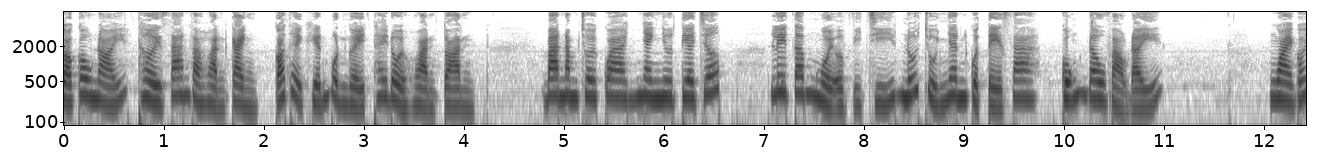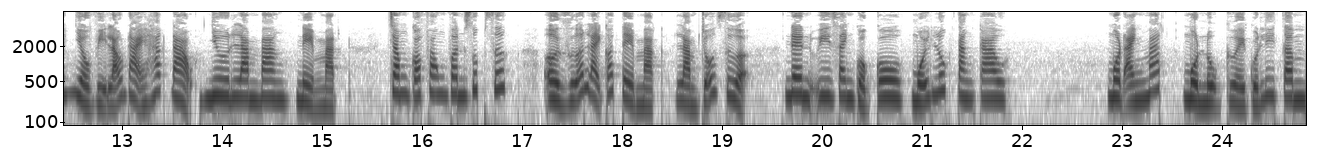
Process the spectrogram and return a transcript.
Có câu nói, thời gian và hoàn cảnh có thể khiến một người thay đổi hoàn toàn. Ba năm trôi qua nhanh như tia chớp, Ly Tâm ngồi ở vị trí nữ chủ nhân của Tề Gia cũng đâu vào đấy. Ngoài có nhiều vị lão đại hắc đạo như Lam Bang nể mặt, trong có phong vân giúp sức, ở giữa lại có tề mặc làm chỗ dựa, nên uy danh của cô mỗi lúc tăng cao. Một ánh mắt, một nụ cười của Ly Tâm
